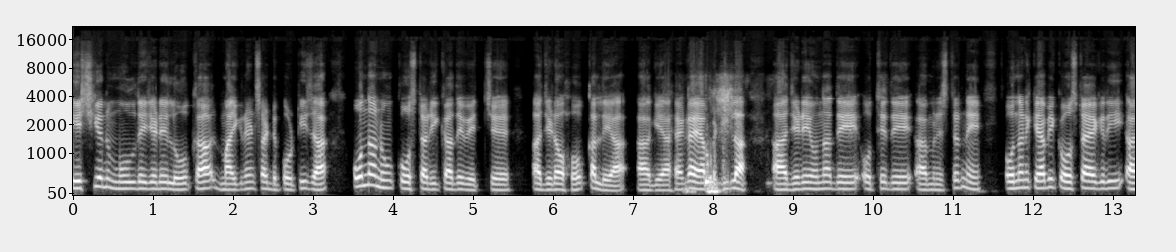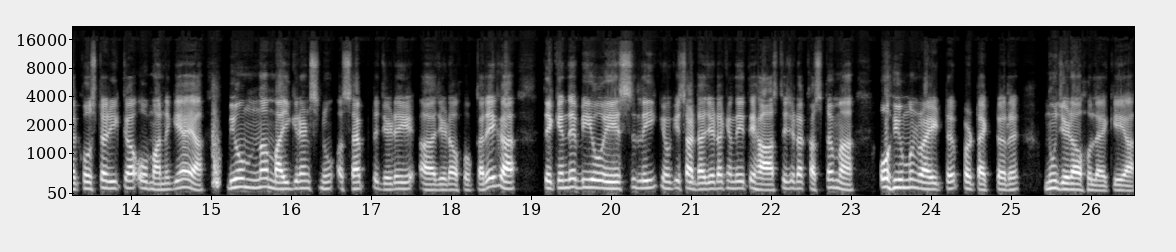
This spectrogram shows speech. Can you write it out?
ਏਸ਼ੀਅਨ ਮੂਲ ਦੇ ਜਿਹੜੇ ਲੋਕ ਆ ਮਾਈਗ੍ਰੈਂਟਸ ਆ ਡਿਪੋਰਟੀਜ਼ ਆ ਉਹਨਾਂ ਨੂੰ ਕੋਸਟਾਰੀਕਾ ਦੇ ਵਿੱਚ ਜਿਹੜਾ ਉਹ ਘੱਲਿਆ ਆ ਗਿਆ ਹੈਗਾ ਆ ਪਜੀਲਾ ਜਿਹੜੇ ਉਹਨਾਂ ਦੇ ਉੱਥੇ ਦੇ ਮਿਨਿਸਟਰ ਨੇ ਉਹਨਾਂ ਨੇ ਕਿਹਾ ਵੀ ਕੋਸਟਾ ਐਗਰੀ ਅ, ਕੋਸਟਾਰੀਕਾ ਉਹ ਮੰਨ ਗਿਆ ਆ ਵੀ ਉਹ ਉਹਨਾਂ ਮਾਈਗ੍ਰੈਂਟਸ ਨੂੰ ਅਸੈਪਟ ਜਿਹੜੇ ਜਿਹੜਾ ਉਹ ਕਰੇਗਾ ਤੇ ਕਹਿੰਦੇ ਵੀ ਉਹ ਇਸ ਲਈ ਕਿਉਂਕਿ ਸਾਡਾ ਜਿਹੜਾ ਕਹਿੰਦੇ ਇਤਿਹਾਸ ਤੇ ਜਿਹੜਾ ਕਸਟਮ ਆ, ਉਹ ਹਿਊਮਨ ਰਾਈਟ ਪ੍ਰੋਟੈਕਟਰ ਨੂੰ ਜਿਹੜਾ ਉਹ ਲੈ ਕੇ ਆ।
